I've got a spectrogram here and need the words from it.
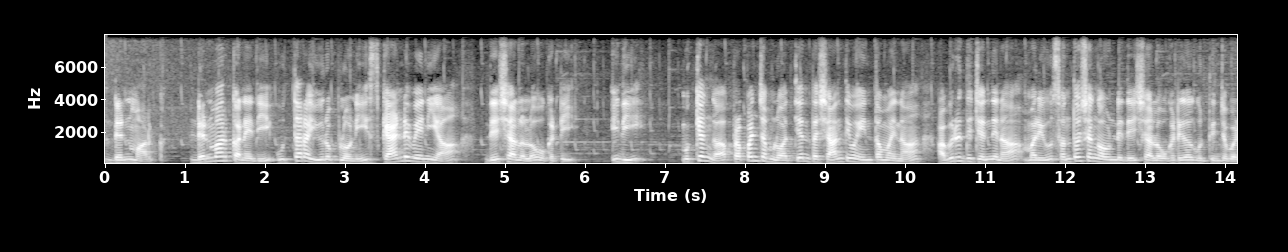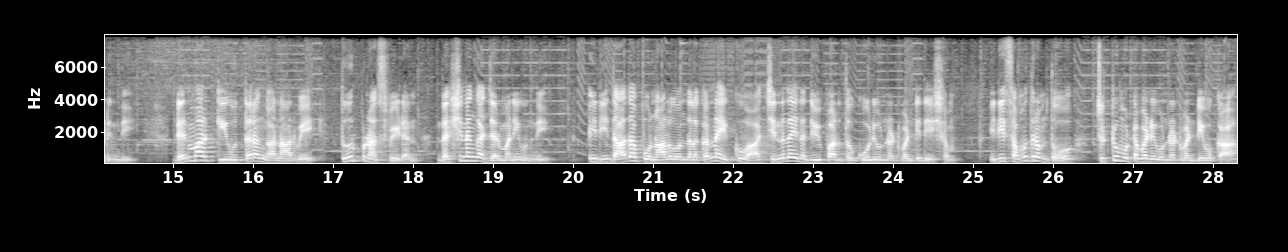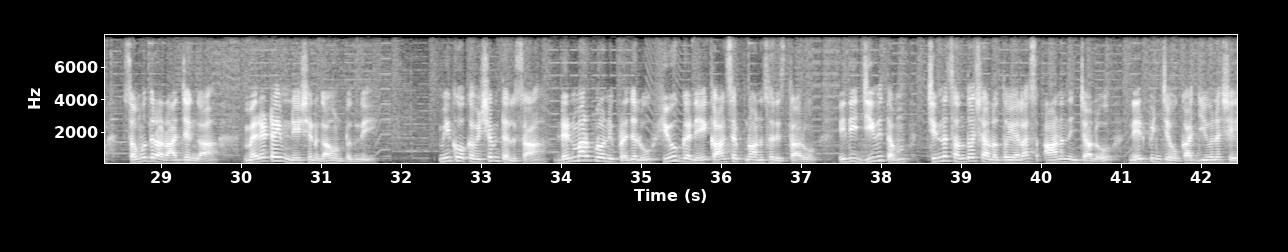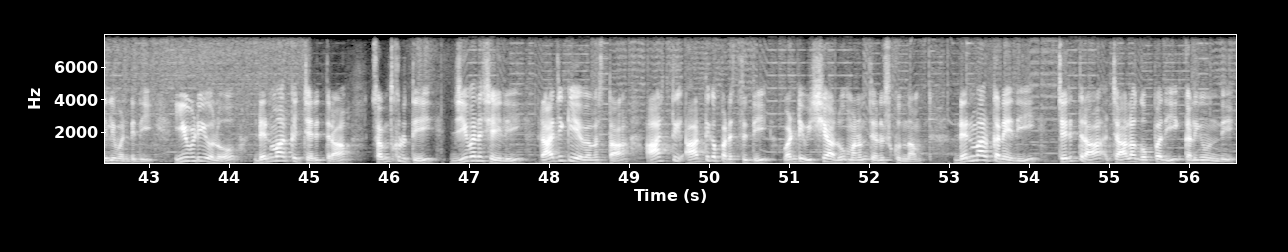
Denmark. Denmark అనేది ఉత్తర యూరోప్లోని స్కాండివేనియా దేశాలలో ఒకటి. ఇది ముఖ్యంగా ప్రపంచంలో అత్యంత శాంతియుతమైన అభివృద్ధి చెందిన మరియు సంతోషంగా ఉండే దేశాల్లో ఒకటిగా గుర్తించబడింది. డెన్మార్క్కి ఉత్తరంగా నార్వే తూర్పున స్వీడన్ దక్షిణంగా జర్మనీ ఉంది. ఇది దాదాపు నాలుగు వందల కన్నా ఎక్కువ చిన్నదైన ద్వీపాలతో కూడి ఉన్నటువంటి దేశం. ఇది సముద్రంతో చుట్టుముట్టబడి ఉన్నటువంటి ఒక సముద్ర రాజ్యంగా మెరిటైమ్ నేషన్గా ఉంటుంది. మీకు ఒక విషయం తెలుసా? డెన్మార్క్లోని ప్రజలు హ్యూగ్ అనే కాన్సెప్ట్ను అనుసరిస్తారు. ఇది జీవితం చిన్న సంతోషాలతో ఎలా ఆనందించాలో నేర్పించే ఒక జీవన శైలి వంటిది. ఈ వీడియోలో డెన్మార్క్ చరిత్ర సంస్కృతి జీవనశైలి రాజకీయ వ్యవస్థ ఆర్థి ఆర్థిక పరిస్థితి వంటి విషయాలు మనం తెలుసుకుందాం. డెన్మార్క్ అనేది చరిత్ర చాలా గొప్పది కలిగి ఉంది.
